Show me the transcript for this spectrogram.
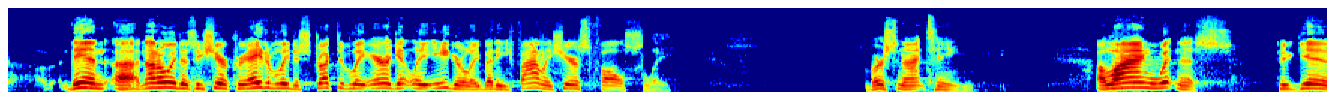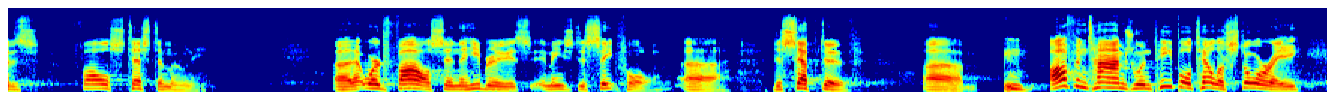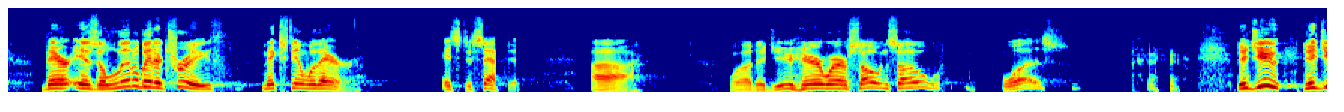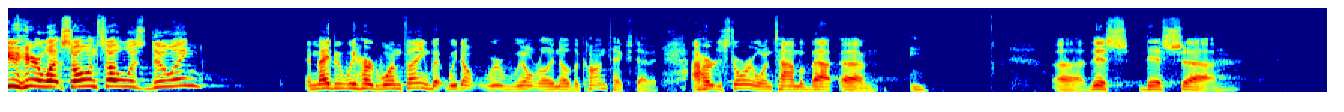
then uh, not only does he share creatively, destructively, arrogantly, eagerly, but he finally shares falsely. Verse 19 A lying witness who gives false testimony. Uh, that word false in the Hebrew is, it means deceitful, uh, deceptive. Uh, oftentimes, when people tell a story, there is a little bit of truth mixed in with error. It's deceptive. Uh, well, did you hear where so and so was? did you did you hear what so and so was doing? And maybe we heard one thing, but we don't we do not really know the context of it. I heard a story one time about um, uh, this this uh,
